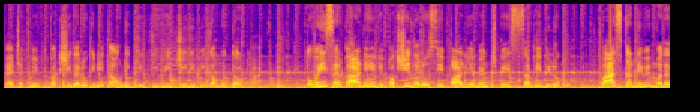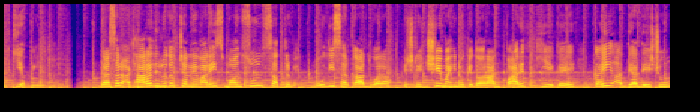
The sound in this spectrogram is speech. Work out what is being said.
बैठक में विपक्षी दलों के नेताओं ने गिरती हुई जीडीपी का मुद्दा उठाया। तो वहीं सरकार ने विपक्षी दलों से पार्लियामेंट में सभी बिलों को पास करने में मदद की अपील की। दरअसल 18 दिनों तक चलने वाले इस मानसून सत्र में मोदी सरकार द्वारा पिछले छह महीनों के दौरान पारित किए गए कई अध्यादेशों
